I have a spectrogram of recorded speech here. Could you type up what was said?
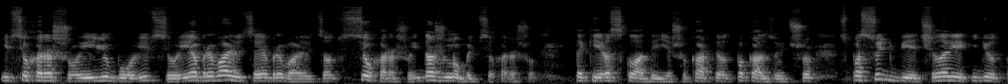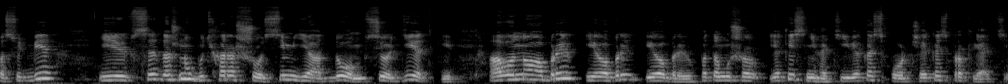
і все хорошо, і любов, і все, і обриваються, і обриваються. От все хорошо, і должно бути все хорошо. Такі розклади є, що карти от показують, що по судьбі чоловік йде по судьбі, і все должно бути хорошо, сім'я, дом, все, дітки. А воно обрив і обрив і обрив, тому що якийсь негатив, якась порча, якесь прокляття.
